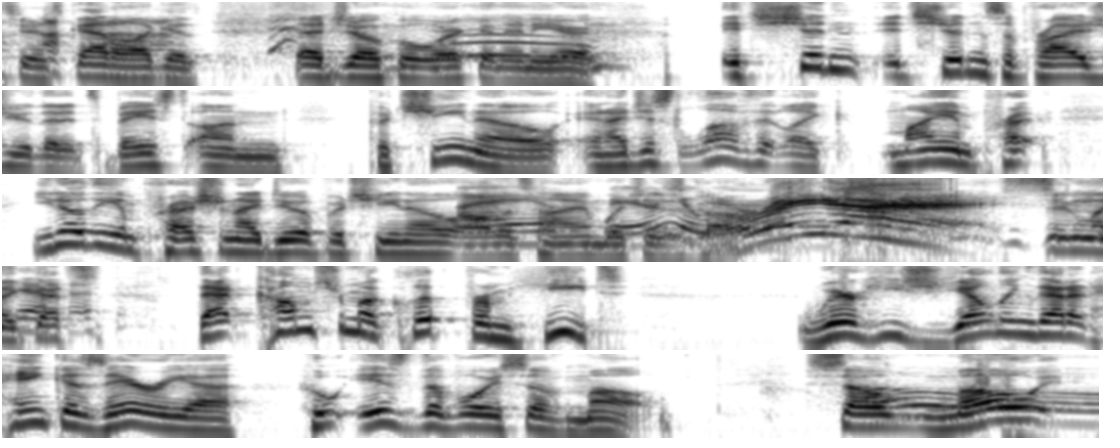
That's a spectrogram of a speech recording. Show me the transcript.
Sears catalog is, that joke will work in any era. It shouldn't. It shouldn't surprise you that it's based on Pacino, and I just love that. Like my impre, you know, the impression I do of Pacino all I the time, which is aware. greatest, and like Yeah. that's that comes from a clip from Heat where he's yelling that at Hank Azaria, who is the voice of Moe. So Moe, oh.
